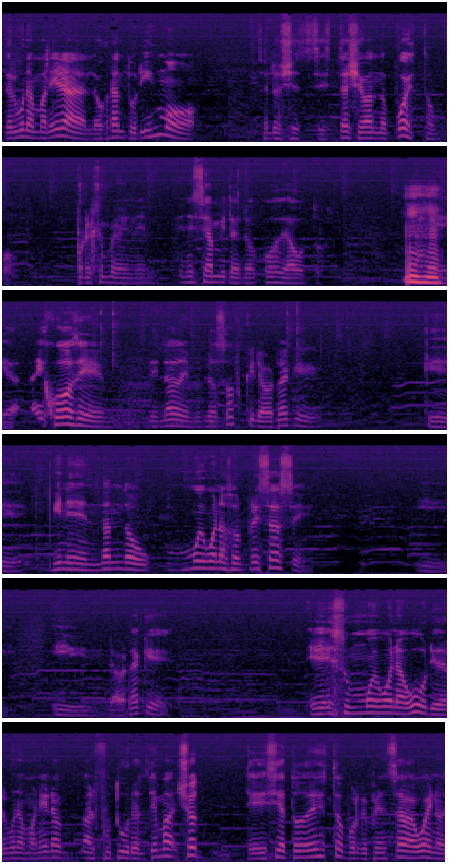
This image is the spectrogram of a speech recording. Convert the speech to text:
de alguna manera, los Gran Turismo se los se está llevando puesto un poco. Por ejemplo, en, el- en ese ámbito de los juegos de autos. Eh, hay juegos de, del lado de Microsoft que la verdad que, que vienen dando muy buenas sorpresas eh, y, y la verdad que es un muy buen augurio de alguna manera al futuro. El tema, yo te decía todo esto porque pensaba, bueno,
